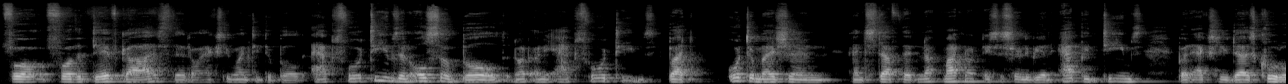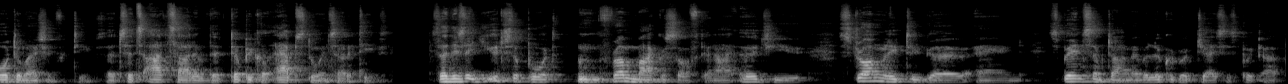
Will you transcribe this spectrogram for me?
for for the dev guys that are actually wanting to build apps for teams and also build not only apps for teams but automation and stuff that not, might not necessarily be an app in Teams, but actually does cool automation for Teams that sits outside of the typical app store inside of Teams. So there's a huge support from Microsoft, and I urge you strongly to go and spend some time, have a look at what Jace has put up.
